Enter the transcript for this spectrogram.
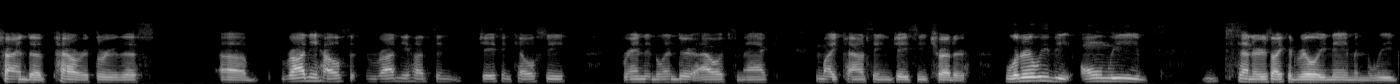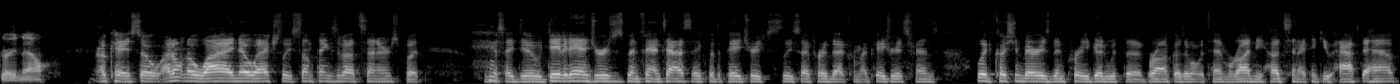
trying to power through this. Uh, Rodney Hudson, Rodney Hudson, Jason Kelce, Brandon Linder, Alex Mack, Mike Pouncing, J.C. Tretter. Literally the only centers I could really name in the league right now. Okay, so I don't know why I know actually some things about centers, but I guess I do. David Andrews has been fantastic with the Patriots. At least I've heard that from my Patriots friends. Wood Cushenberry has been pretty good with the Broncos. I went with him. Rodney Hudson, I think you have to have.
